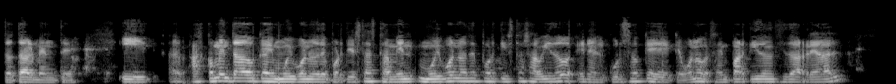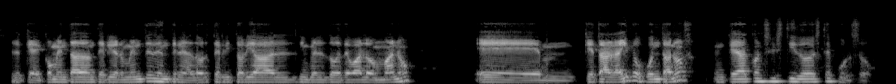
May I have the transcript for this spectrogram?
Totalmente. Y has comentado que hay muy buenos deportistas, también muy buenos deportistas ha habido en el curso que, bueno, que se ha impartido en Ciudad Real, el que he comentado anteriormente, de entrenador territorial nivel 2 de balonmano. Eh, ¿Qué tal ha ido? Cuéntanos, ¿en qué ha consistido este curso?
